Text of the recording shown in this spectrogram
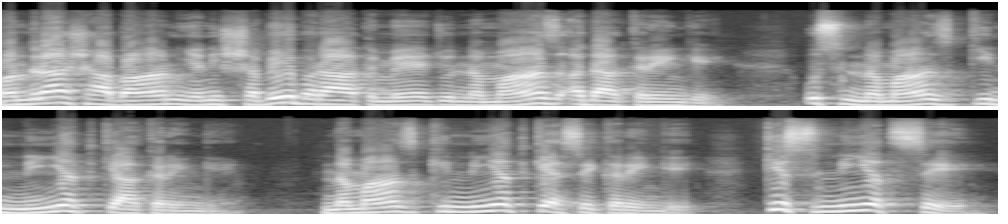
पंद्रह शाबान, यानी शब बरात में जो नमाज़ अदा करेंगे, उस नमाज़ की नीयत क्या करेंगे? नमाज़ की नीयत कैसे करेंगे? किस नीयत से?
